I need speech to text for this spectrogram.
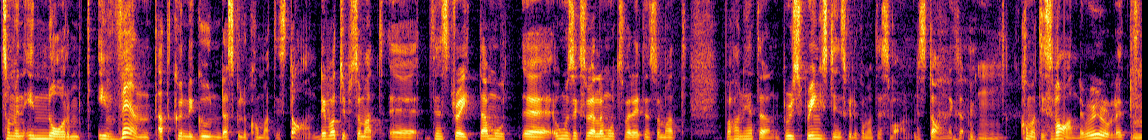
som en enormt event att Kunigunda skulle komma till stan. Det var typ som att eh, den straighta mot, eh, homosexuella motsvarigheten som att, vad fan heter han, Bruce Springsteen skulle komma till svan, stan. Liksom. Mm. Komma till Svan, det var ju roligt.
